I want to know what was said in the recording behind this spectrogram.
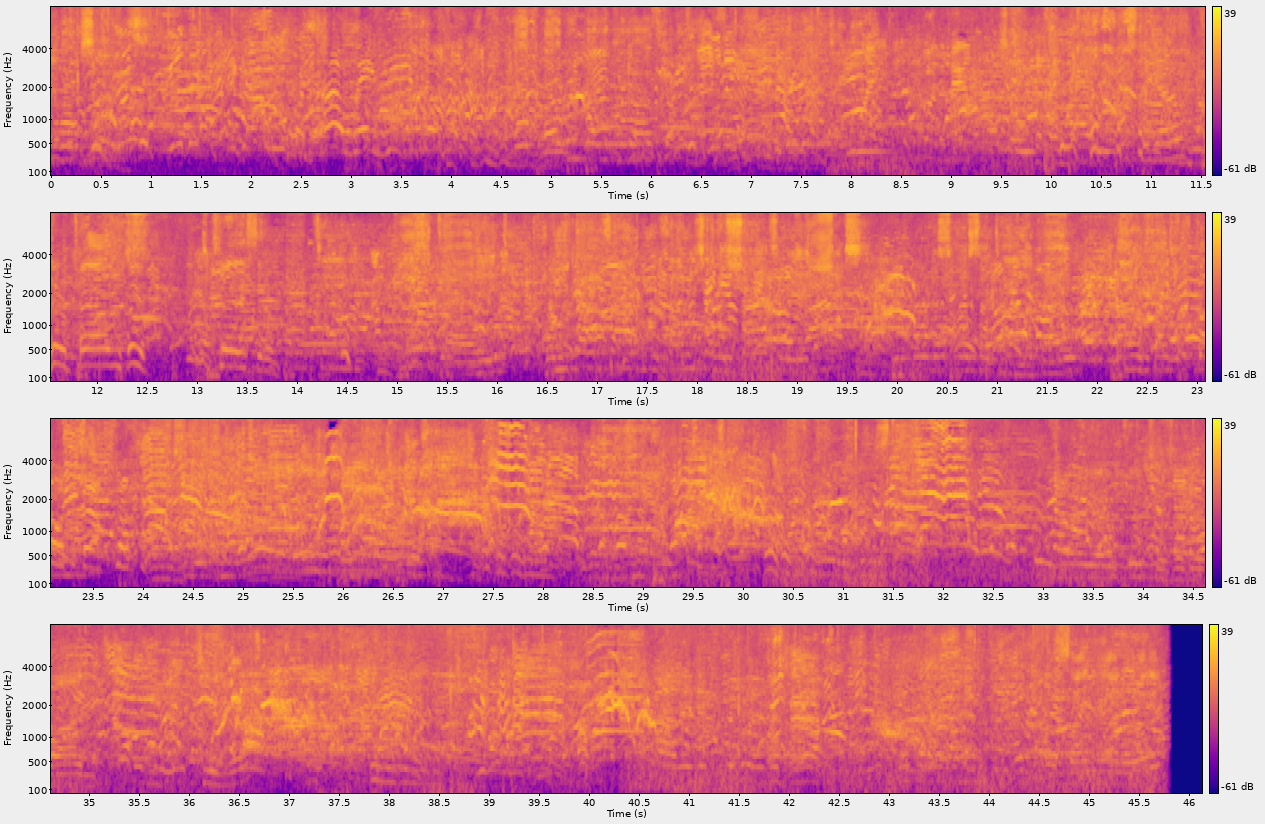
They're pounding. He's chasing him. Field day. When you get inside, you can find each other's shirts and relax before dismissal time, okay? Tyler, thanks for coming out.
